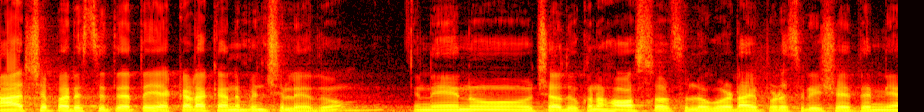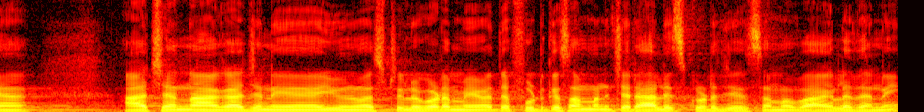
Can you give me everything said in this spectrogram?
మార్చే పరిస్థితి అయితే ఎక్కడా కనిపించలేదు. నేను చదువుకున్న హాస్టల్స్లో కూడా ఇప్పుడు శ్రీ చైతన్య ఆచార్య నాగార్జున యూనివర్సిటీలో కూడా మేమైతే ఫుడ్కి సంబంధించి ర్యాలీస్ కూడా చేసాము బాగలేదని.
